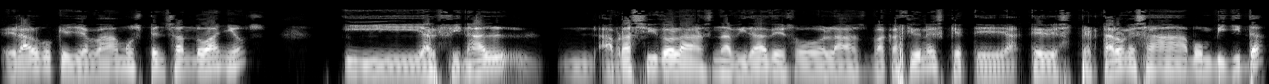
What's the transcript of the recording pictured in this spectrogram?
Era algo que llevábamos pensando años y al final habrá sido las navidades o las vacaciones que te, te, despertaron esa bombillita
